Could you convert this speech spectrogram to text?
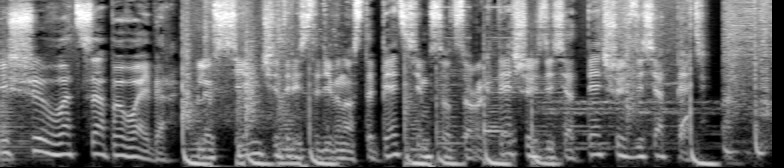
Пиши в WhatsApp и Viber. Плюс 7 495 745 65 65.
